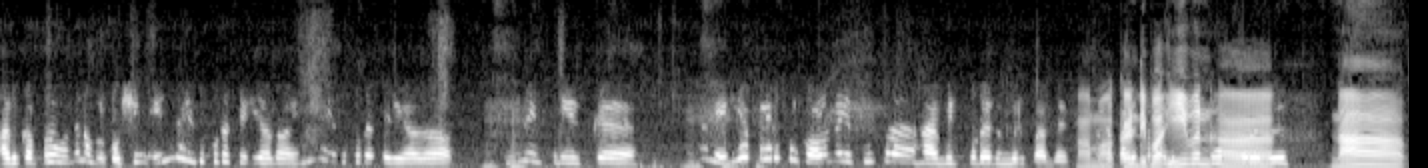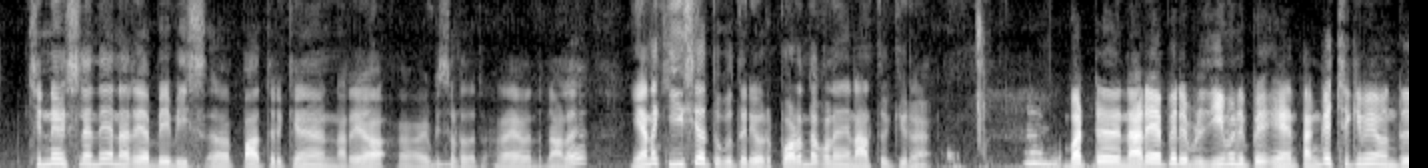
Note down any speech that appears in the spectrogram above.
அதுக்கப்புறம் வந்து நம்மள கொஸ்டின் என்ன இது கூட தெரியாதா? என்ன இது கூட தெரியாதா? என்ன இப்படி இருக்க? நிறைய பேருக்கு குழந்தைய தூக்குற ஹாபிட் கூட இருந்திருக்காது. ஆமா கண்டிப்பா. ஈவன். நான் சின்ன வயசுலேருந்தே நிறைய பேபிஸ் பார்த்துருக்கேன். நிறையா எப்படி சொல்கிறது நிறையா வந்தனால எனக்கு ஈஸியாக தூக்க தெரியும். ஒரு பிறந்த குழந்தைய நான் தூக்கிடுவேன். பட் நிறைய பேர் இப்படி ஈவன் இப்போ என் தங்கச்சிக்குமே வந்து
